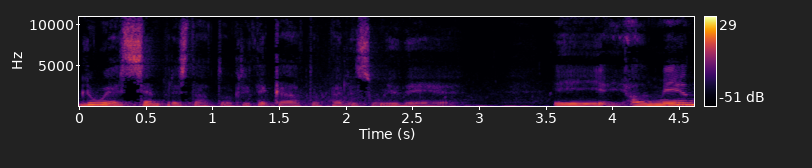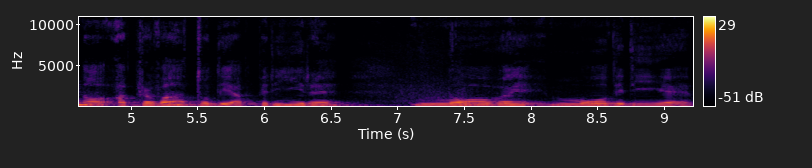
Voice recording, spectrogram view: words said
Lui è sempre stato criticato per le sue idee e almeno ha provato di aprire nuovi modi di eh,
